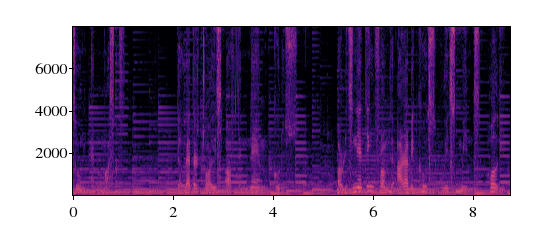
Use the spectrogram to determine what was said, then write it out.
tomb and mosques. The latter choice of the name Kudus, originating from the Arabic Quds which means holy.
